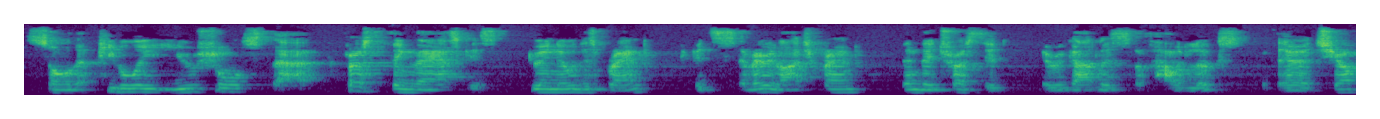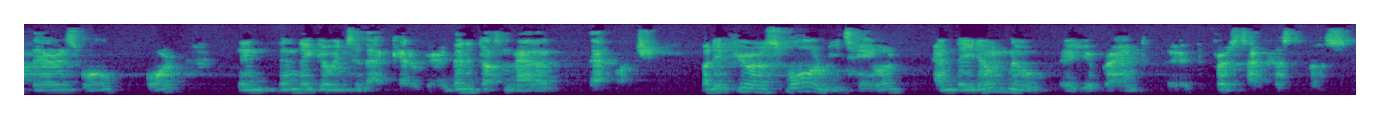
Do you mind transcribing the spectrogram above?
saw that people usual that first thing they ask is, do I know this brand? If it's a very large brand, then they trust it regardless of how it looks. If they're a shop there as well, or then then they go into that category. Then it doesn't matter that much. But if you're a smaller retailer and they don't know uh, your brand, uh, the first time customers,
